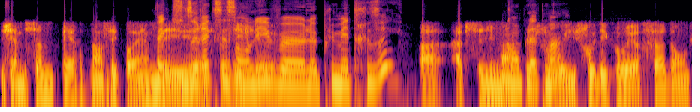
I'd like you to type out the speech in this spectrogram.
j'aime ça me perdre dans ses poèmes. Fait que tu dirais euh, que c'est son livre euh, le plus maîtrisé? Ah, absolument. Complètement. Il faut, découvrir ça. Donc,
